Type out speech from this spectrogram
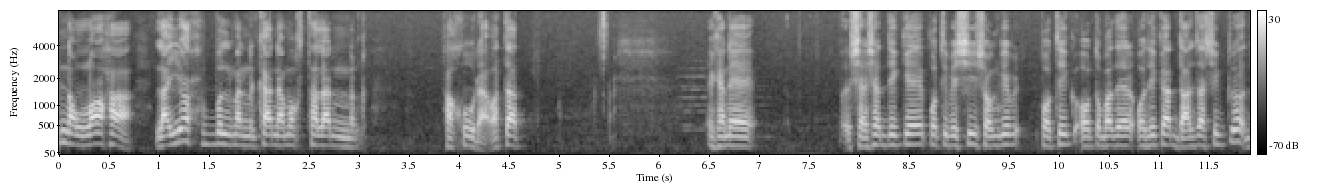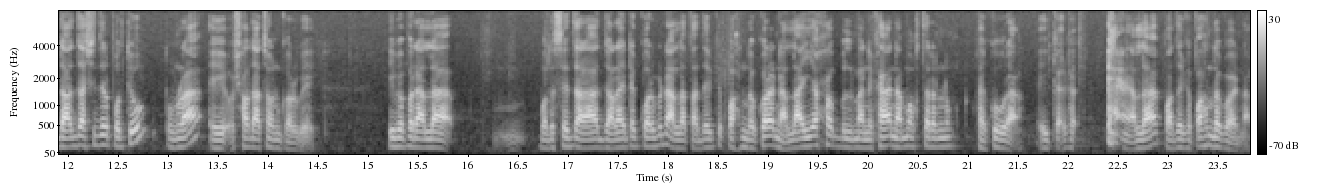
ইন আল্লাহ লাইয়ুল মান কানা মুখতালান ফাখুরা। অর্থাৎ এখানে শেষের দিকে প্রতিবেশী সঙ্গী পথিক ও তোমাদের অধিকার দাস দাসী দাস দাসীদের প্রতিও তোমরা এই সদাচরণ করবে। এই ব্যাপারে আল্লাহ বলেছে তারা যারা এটা করবে না, আল্লাহ তাদেরকে পছন্দ করে না। আল্লাহ ইয়াহবুল মান খান মুখতারান ফাকুরা এই আল্লাহ তাদেরকে পছন্দ করে না।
